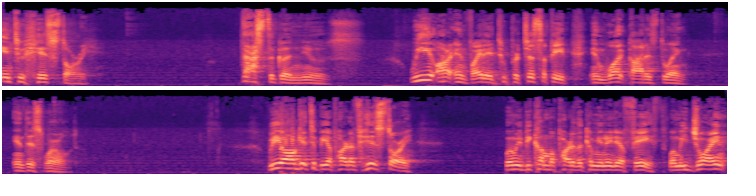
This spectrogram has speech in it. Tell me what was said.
into his story. That's the good news. We are invited to participate in what God is doing in this world. We all get to be a part of his story when we become a part of the community of faith, when we join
